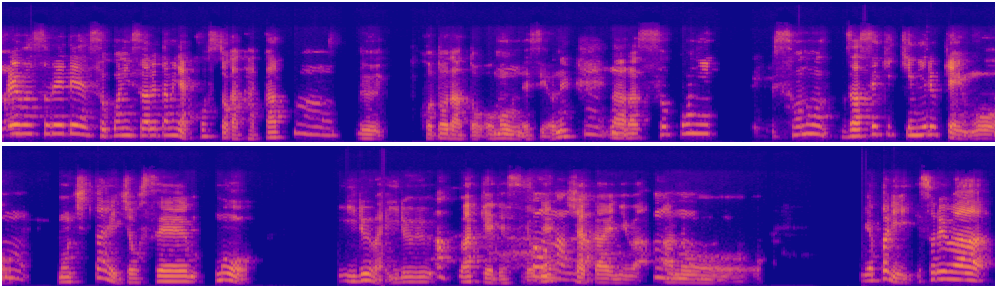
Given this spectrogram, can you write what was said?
それはそれでそこに座るためにはコストがかかうんることだと思うんですよね。うんだからそこに、その座席決める権うをん持ちたい女性もいるはいるあわけですよね社会には。あの、やっぱりそれは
